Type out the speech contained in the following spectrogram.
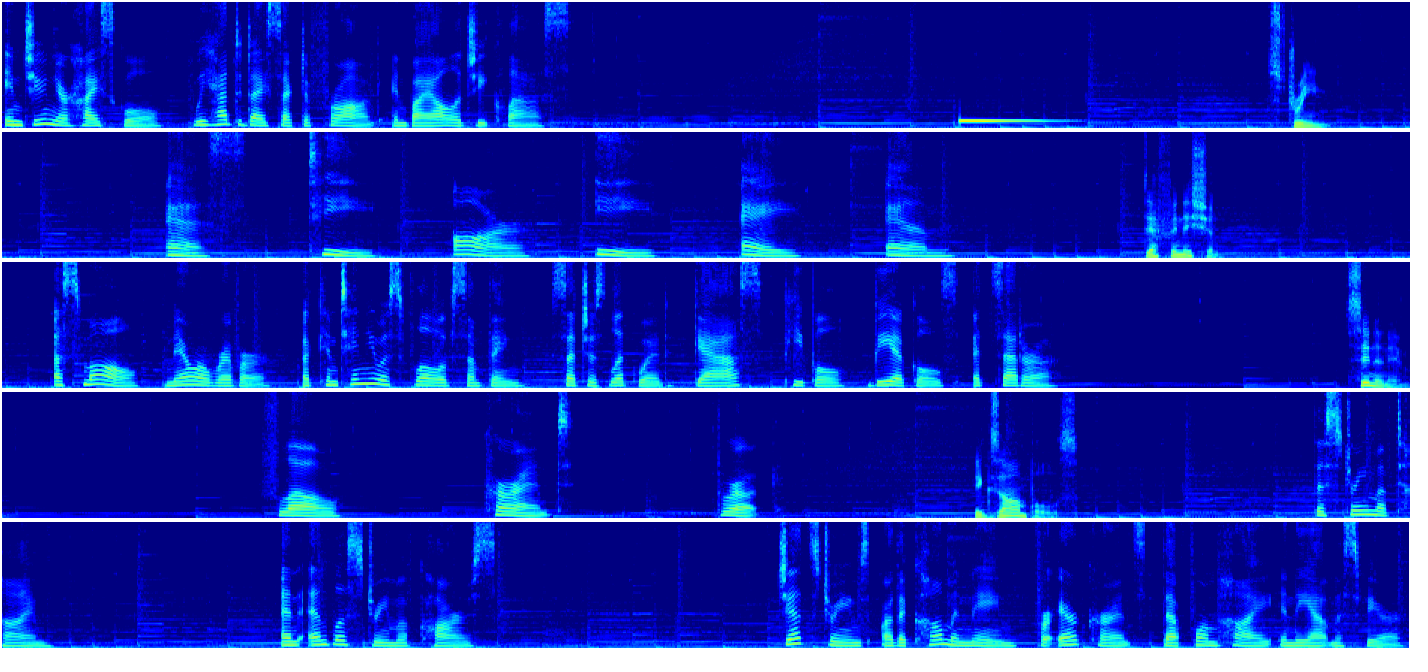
In junior high school, we had to dissect a frog in biology class. Stream. S T R E A M. Definition. A small, narrow river, a continuous flow of something, such as liquid, gas, people, vehicles, etc. Synonym Flow Current Brook Examples The stream of time. An endless stream of cars. Jet streams are the common name for air currents that form high in the atmosphere.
